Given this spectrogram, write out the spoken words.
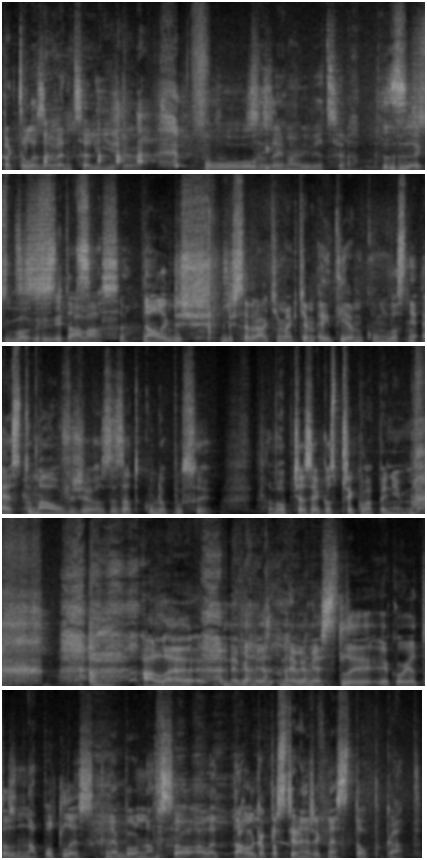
Pak to leze ven celý, že jo. To zajímavé věci. no. zajímavý věc. Stává se. No ale když, když se vrátíme k těm ATMkům, vlastně ass to mouth, že jo, ze zadku do pusy. Občas jako s překvapením. ale nevím, je, nevím, jestli jako je to na potlesk nebo na co, ale ta holka prostě neřekne stop cut.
